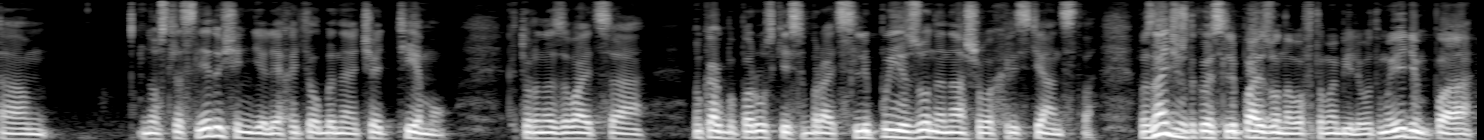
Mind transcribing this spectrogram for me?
Но для следующей недели я хотел бы начать тему, которая называется ну как бы по-русски, если брать, слепые зоны нашего христианства. Вы знаете, что такое слепая зона в автомобиле? Вот мы едем по...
